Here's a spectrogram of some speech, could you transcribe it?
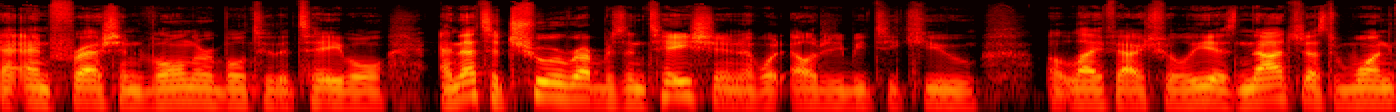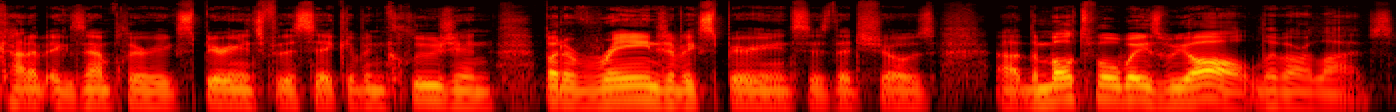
and fresh and vulnerable to the table. And that's a truer representation of what LGBTQ life actually is. Not just one kind of exemplary experience for the sake of inclusion, but a range of experiences that shows uh, the multiple ways we all live our lives.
